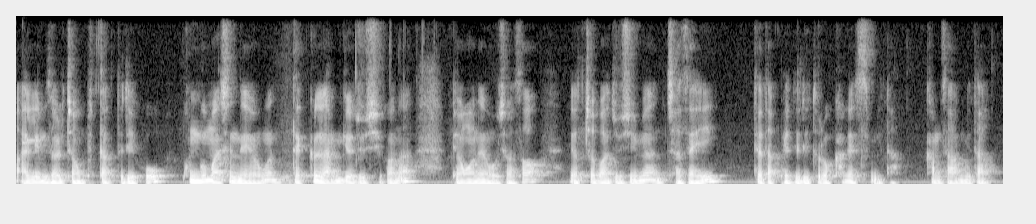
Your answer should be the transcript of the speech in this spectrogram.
알림 설정 부탁드리고 궁금하신 내용은 댓글 남겨주시거나 병원에 오셔서 여쭤봐 주시면 자세히 대답해 드리도록 하겠습니다. 감사합니다.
